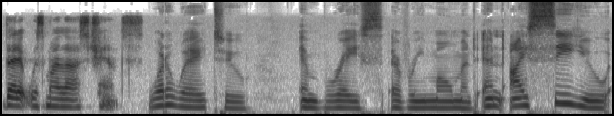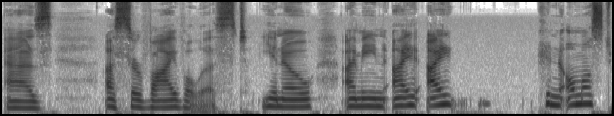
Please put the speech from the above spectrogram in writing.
that it was my last chance. What a way to embrace every moment. And I see you as a survivalist. You know, I mean, I I can almost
